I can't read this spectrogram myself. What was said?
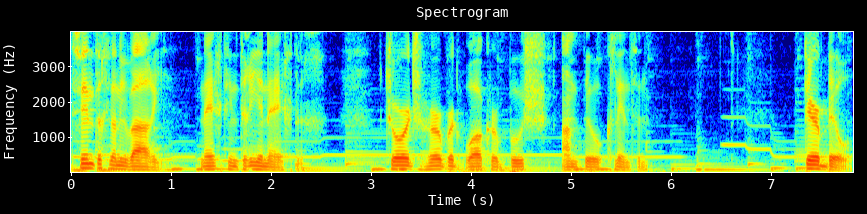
20 januari 1993. George Herbert Walker Bush aan Bill Clinton. Dear Bill,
